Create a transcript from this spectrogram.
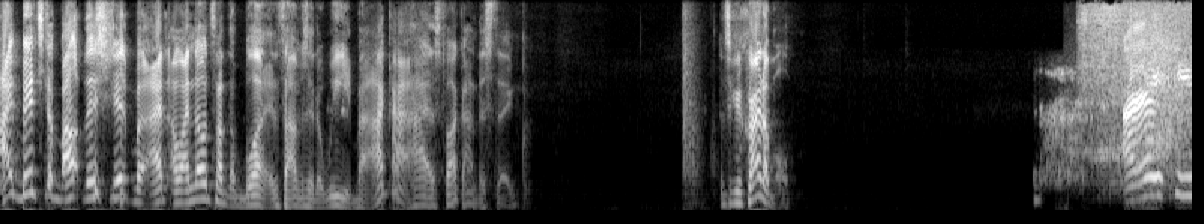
I bitched about this shit, but I oh, I know it's not the blunt; it's obviously the weed. But I got high as fuck on this thing. It's incredible. All right, TV.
